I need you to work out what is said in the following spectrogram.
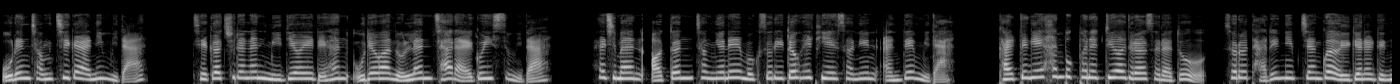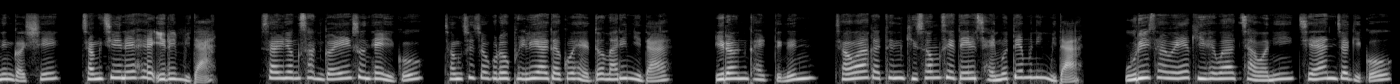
옳은 정치가 아닙니다. 제가 출연한 미디어에 대한 우려와 논란 잘 알고 있습니다. 하지만 어떤 청년의 목소리도 회피해서는 안 됩니다. 갈등의 한복판에 뛰어들어서라도 서로 다른 입장과 의견을 듣는 것이 정치인의 할 일입니다. 설령 선거에 손해이고 정치적으로 불리하다고 해도 말입니다. 이런 갈등은 저와 같은 기성세대의 잘못 때문입니다. 우리 사회의 기회와 자원이 제한적이고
